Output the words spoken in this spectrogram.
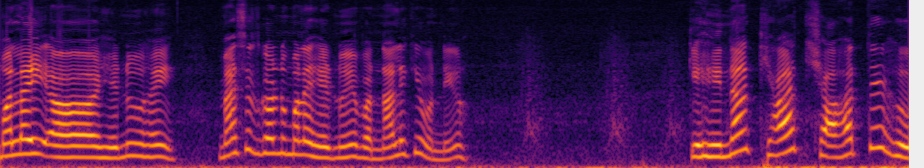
मलाई हेर्नु है। म्यासेज गर्नु मलाई हेर्नु है भन्नाले के भन्ने हो? कहना क्या चाहते हो?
